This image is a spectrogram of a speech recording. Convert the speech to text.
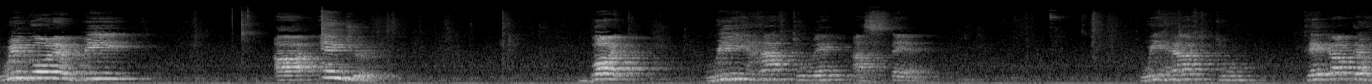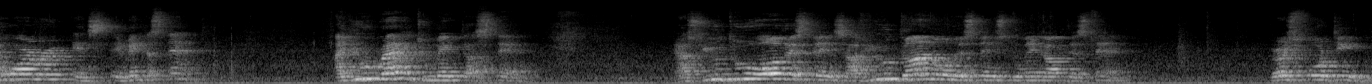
We're going to be uh, injured. But we have to make a stand. We have to take up the armor and, and make a stand. Are you ready to make that stand? As you do all these things, have you done all these things to make up the stand? Verse 14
